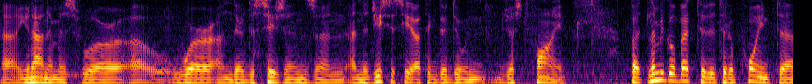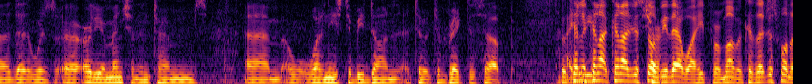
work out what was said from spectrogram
uh, uh, unanimous were, were on their decisions. And, and the GCC, I think they're doing just fine. But let me go back to the, to the point that was earlier mentioned in terms um, what needs to be done to, to break this up. Well, can, I, can, I, can I just stop you there, Waheed, for a moment? Because I just want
